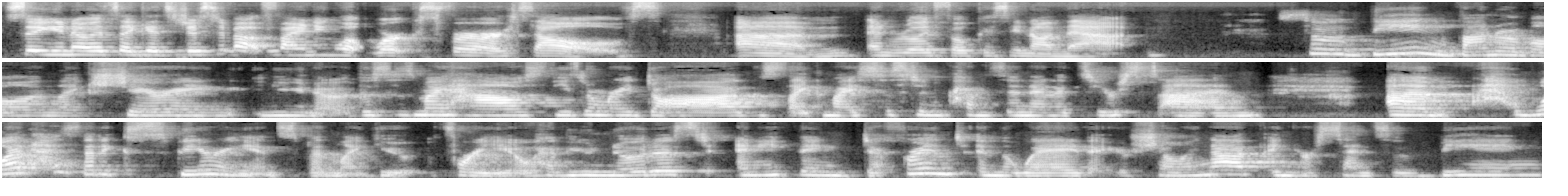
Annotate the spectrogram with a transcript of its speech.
so you know, it's like it's just about finding what works for ourselves um, and really focusing on that. So being vulnerable and like sharing, you know, this is my house, these are my dogs, like my assistant comes in and it's your son. Um, what has that experience been like you for you? Have you noticed anything different in the way that you're showing up in your sense of being?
